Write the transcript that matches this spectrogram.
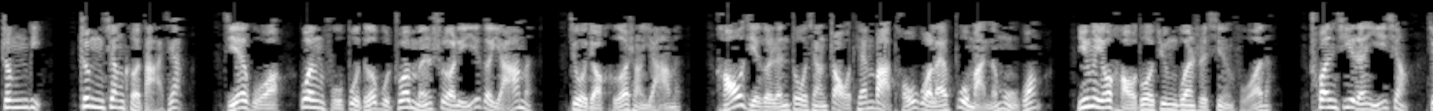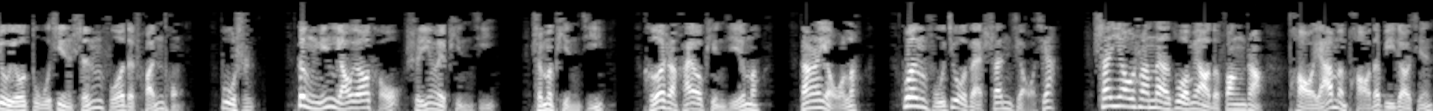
争地、争香客打架。结果官府不得不专门设立一个衙门，就叫和尚衙门。好几个人都向赵天霸投过来不满的目光，因为有好多军官是信佛的。”川西人一向就有笃信神佛的传统，不是？邓明摇摇头，是因为品级？什么品级？和尚还有品级吗？当然有了。官府就在山脚下，山腰上那座庙的方丈跑衙门跑的比较勤，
